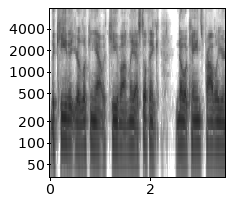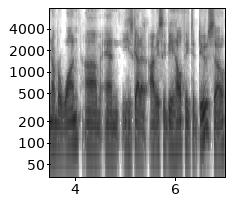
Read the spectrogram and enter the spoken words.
the key that you're looking at with Keyvone Lee. I still think Noah Cain's probably your number one, um, and he's got to obviously be healthy to do so.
